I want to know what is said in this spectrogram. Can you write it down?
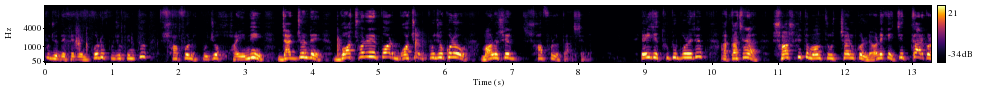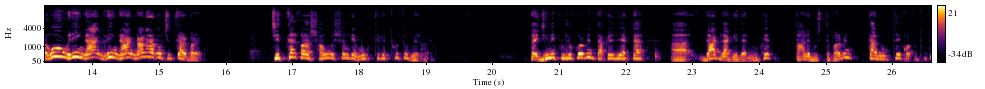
পুজো দেখেছেন, কোনো পুজো কিন্তু সফল পুজো হয়নি। যার জন্যে বছরের পর বছর পুজো করেও মানুষের সফলতা আসে না। এই যে থুতু পড়েছে, আর তাছাড়া সংস্কৃত মন্ত্র উচ্চারণ করলে অনেকেই চিৎকার করে ওং রিং, রাং রিং, রাং, নানা রকম চিৎকার করে। চিৎকার করার সঙ্গে সঙ্গে মুখ থেকে থুতু বের হয়। তাই যিনি পুজো করবেন, তাকে যদি একটা গার্ড লাগিয়ে দেন মুখে, তাহলে বুঝতে পারবেন তার মুখ থেকে কত থুতু,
